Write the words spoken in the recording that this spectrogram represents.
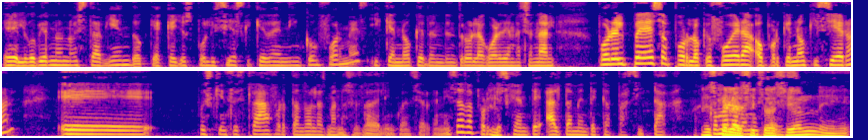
el gobierno no está viendo que aquellos policías que queden inconformes y que no queden dentro de la Guardia Nacional por el peso, por lo que fuera o porque no quisieron, eh, pues quien se está frotando las manos es la delincuencia organizada porque es, gente altamente capacitada. Es que la situación, eh,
